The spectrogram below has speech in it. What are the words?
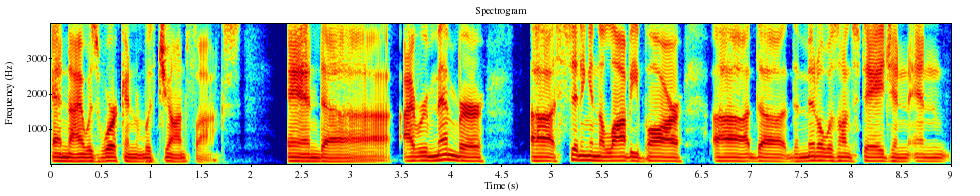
and I was working with John Fox, and uh, I remember. Uh, sitting in the lobby bar, uh, the the middle was on stage, and and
